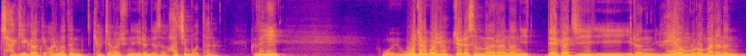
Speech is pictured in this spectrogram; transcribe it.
자기가 얼마든 결정할 수 있는 이런 데서 하지 못하는 그래서 이 5절과 6절에서 말하는 이 네 가지 이런 위험으로 말하는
